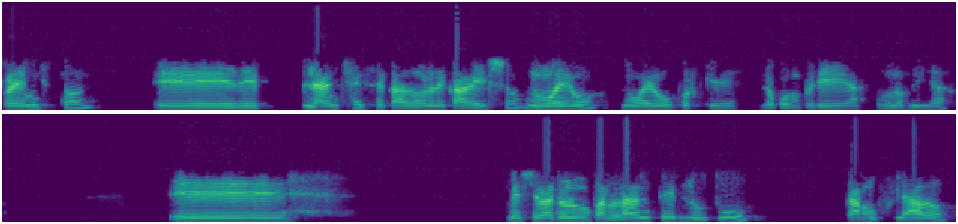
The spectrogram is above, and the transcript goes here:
Remington, de plancha y secador de cabello, nuevo, nuevo porque lo compré hace unos días. Eh, me llevaron un parlante Bluetooth camuflado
